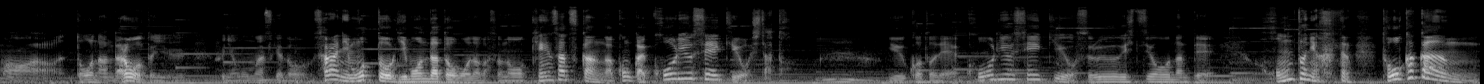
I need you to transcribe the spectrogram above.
まあどうなんだろうというふうに思いますけどさらにもっと疑問だと思うのがその検察官が今回交流請求をしたとうんいうことで交流請求をする必要なんて本当にあったの10日間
